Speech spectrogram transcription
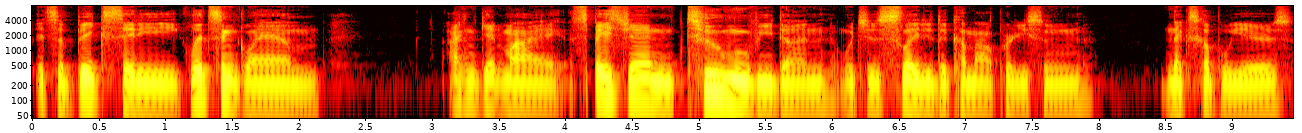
It's a big city, glitz and glam. I can get my Space Jam 2 movie done, which is slated to come out pretty soon, next couple years.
